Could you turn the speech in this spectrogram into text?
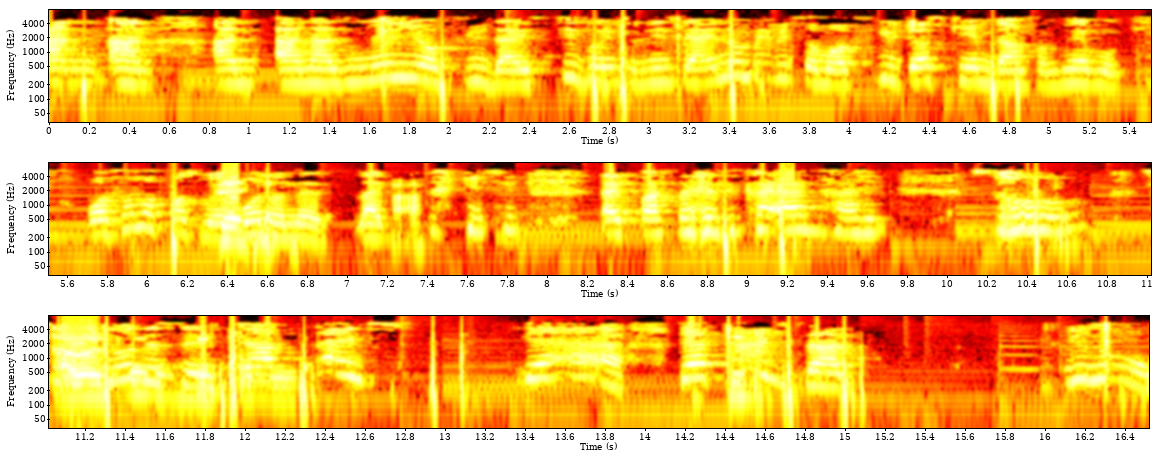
and, and, and, and as many of you that are still going to listen. I know maybe some of you just came down from heaven, but some of us were born on earth, like, like Pastor Hezekiah and I. So, so you know this thing. There are times, yeah, there are times that, you know,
